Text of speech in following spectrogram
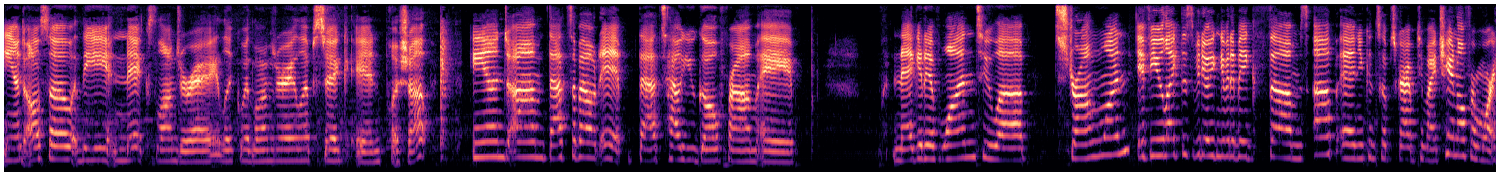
and also the NYX Lingerie Liquid Lingerie Lipstick in Push Up. And um, that's about it. That's how you go from a negative one to a strong one. If you like this video, you can give it a big thumbs up and you can subscribe to my channel for more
